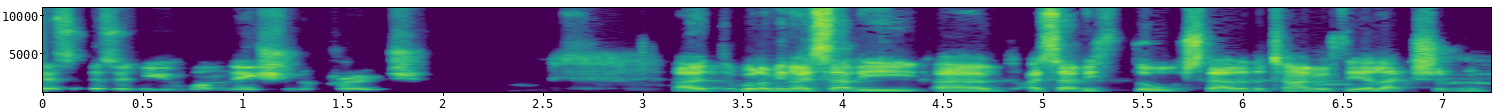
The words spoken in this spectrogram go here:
as, as a new one nation approach? Uh, well, I mean, I certainly, uh, I certainly thought that at the time of the election.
